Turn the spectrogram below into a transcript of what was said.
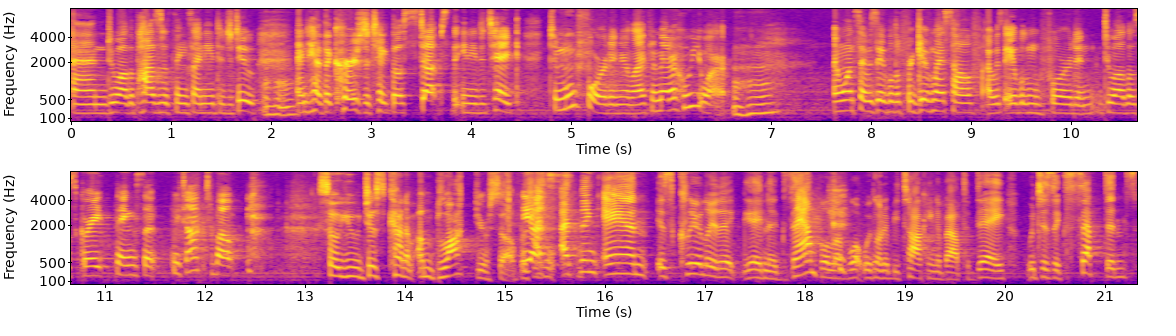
and do all the positive things I needed to do mm-hmm. and have the courage to take those steps that you need to take to move forward in your life, no matter who you are. Mm-hmm. And once I was able to forgive myself, I was able to move forward and do all those great things that we talked about. So you just kind of unblocked yourself. which is- Yes. I think Anne is clearly an example of what we're going to be talking about today, which is acceptance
